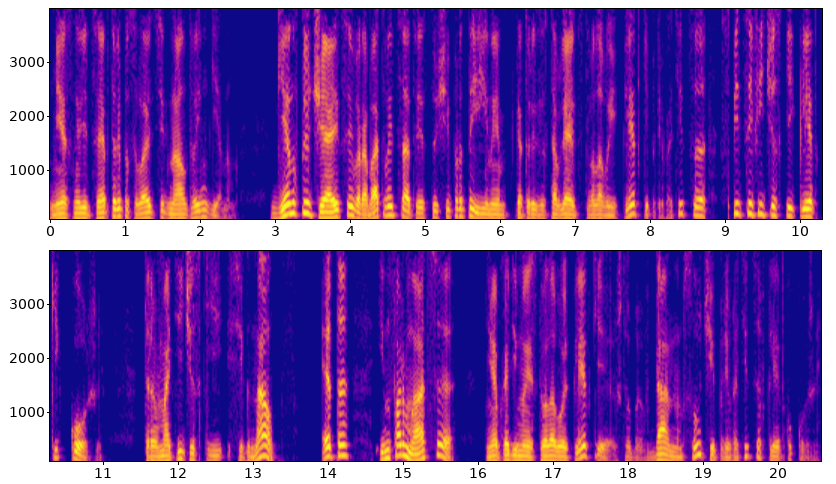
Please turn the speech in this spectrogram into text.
Местные рецепторы посылают сигнал твоим генам – Ген включается и вырабатывает соответствующие протеины, которые заставляют стволовые клетки превратиться в специфические клетки кожи. Травматический сигнал – это информация, необходимая стволовой клетке, чтобы в данном случае превратиться в клетку кожи.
